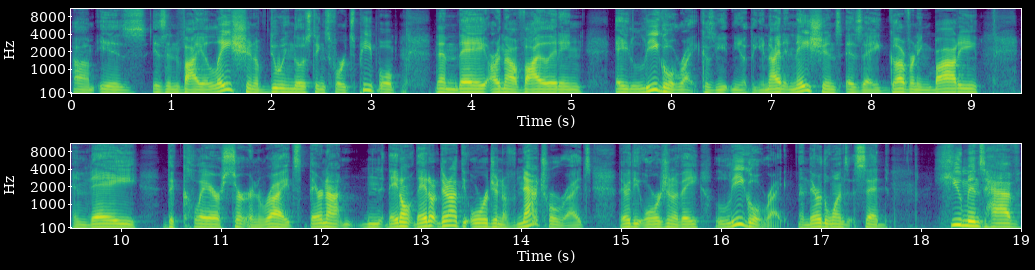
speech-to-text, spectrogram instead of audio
um, is is in violation of doing those things for its people then they are now violating a legal right. Because you know the United Nations is a governing body and they declare certain rights. They're not they don't they don't they're not the origin of natural rights. They're the origin of a legal right. And they're the ones that said humans have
